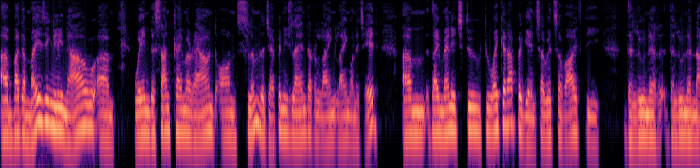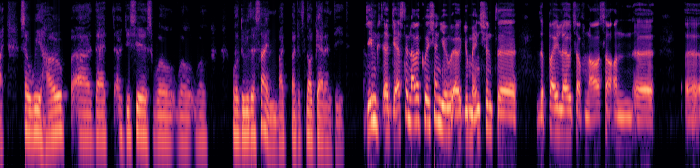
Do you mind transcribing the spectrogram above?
Um, but amazingly, now um, when the sun came around on Slim, the Japanese lander lying laying on its head, um, they managed to to wake it up again, so it survived the the lunar the lunar night. So we hope uh, that Odysseus will will will will do the same, but but it's not guaranteed. Jim, uh, just another question. You uh, you mentioned uh, the payloads of NASA on uh, uh,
